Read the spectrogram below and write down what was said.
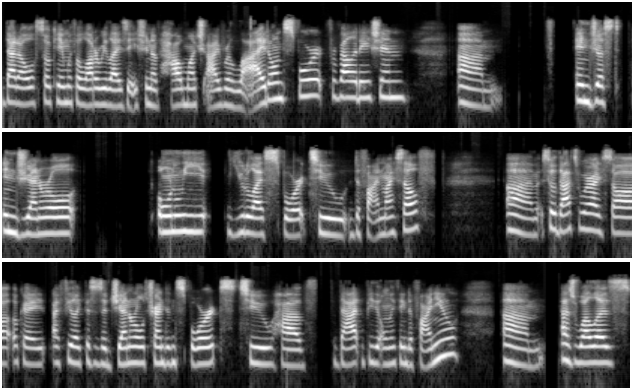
that also came with a lot of realization of how much I relied on sport for validation. Um, and just in general, only utilize sport to define myself. Um, so that's where I saw okay, I feel like this is a general trend in sports to have that be the only thing define you, um, as well as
